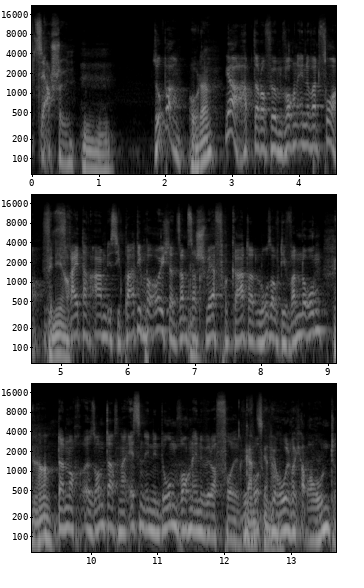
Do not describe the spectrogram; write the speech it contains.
Sehr schön. Super. Oder? Ja, habt ihr doch für ein Wochenende was vor. Finde ich auch. Freitagabend ist die Party bei euch, dann Samstag schwer verkatert, los auf die Wanderung. Genau. Dann noch äh, sonntags nach Essen in den Dom, Wochenende wieder voll. Wir, Ganz genau. Wir holen euch aber runter.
